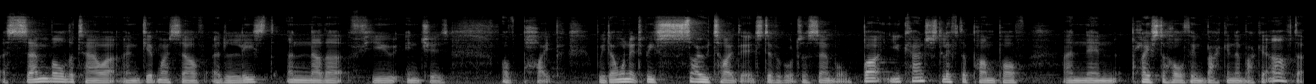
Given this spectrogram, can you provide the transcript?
assemble the tower and give myself at least another few inches of pipe. We don't want it to be so tight that it's difficult to assemble, but you can just lift the pump off and then place the whole thing back in the bucket after.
